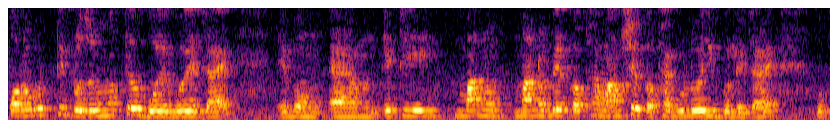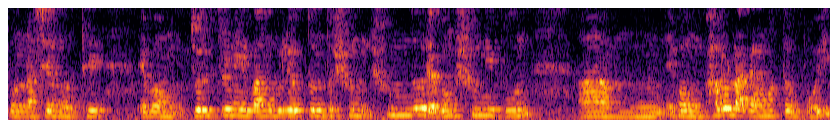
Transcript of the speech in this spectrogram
পরবর্তী প্রজন্মতেও বয়ে বয়ে যায়। এবং এটি মানব, মানবের কথা, মানুষের কথাগুলোই বলে যায় উপন্যাসের মধ্যে এবং চরিত্র নির্মাণগুলি অত্যন্ত সুন- সুন্দর এবং সুনিপুণ এবং ভালো লাগার মতো বই।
